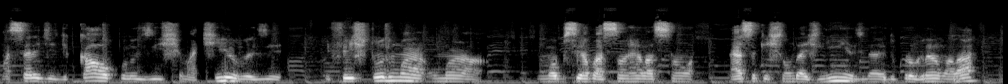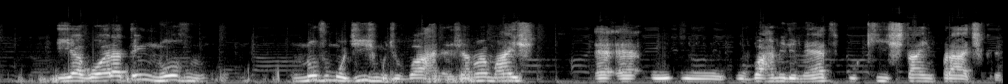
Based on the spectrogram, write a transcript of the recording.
uma série de, de cálculos e estimativas e, e, fez toda uma, uma, uma observação em relação a essa questão das linhas né, do programa lá. E agora tem um novo, um novo modismo de VAR, né? já não é mais é, é, o, o, o VAR milimétrico que está em prática.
